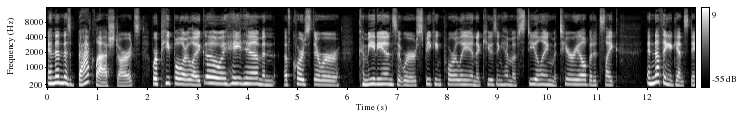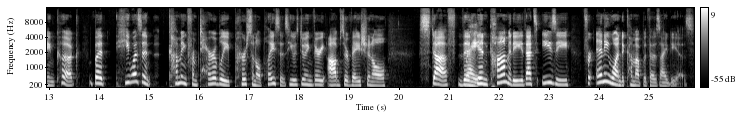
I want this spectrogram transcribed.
And then this backlash starts where people are like, "Oh, I hate him." And of course, there were comedians that were speaking poorly and accusing him of stealing material, but it's like and nothing against Dane Cook, but he wasn't coming from terribly personal places. He was doing very observational stuff that Right. in comedy that's easy for anyone to come up with those ideas.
